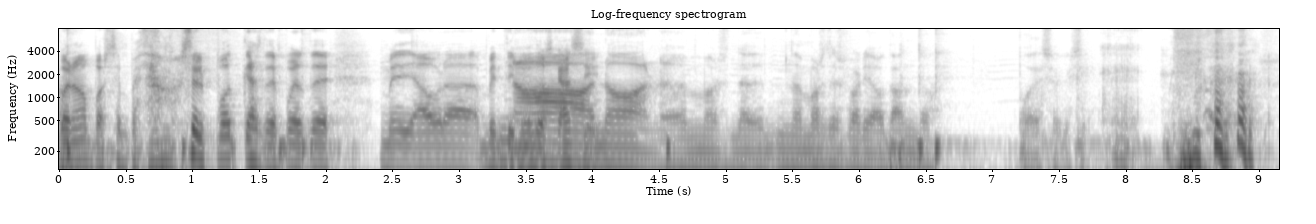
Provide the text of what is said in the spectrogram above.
Bueno, pues empezamos el podcast después de media hora, 20 no, minutos casi. No, no hemos, no hemos desvariado tanto. Puede ser que sí.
